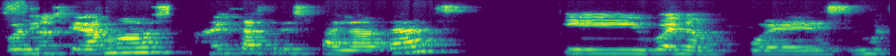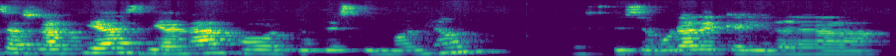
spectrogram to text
Pues nos quedamos con estas tres palabras y bueno, pues muchas gracias Diana por tu testimonio. Estoy segura de que ayudará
